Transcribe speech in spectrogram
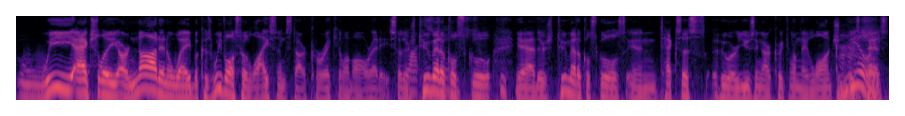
we actually are not in a way because we've also licensed our curriculum already. So there's Lots two medical changed. school, yeah, there's two medical schools in Texas who are using our curriculum. They launched this Really? past,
